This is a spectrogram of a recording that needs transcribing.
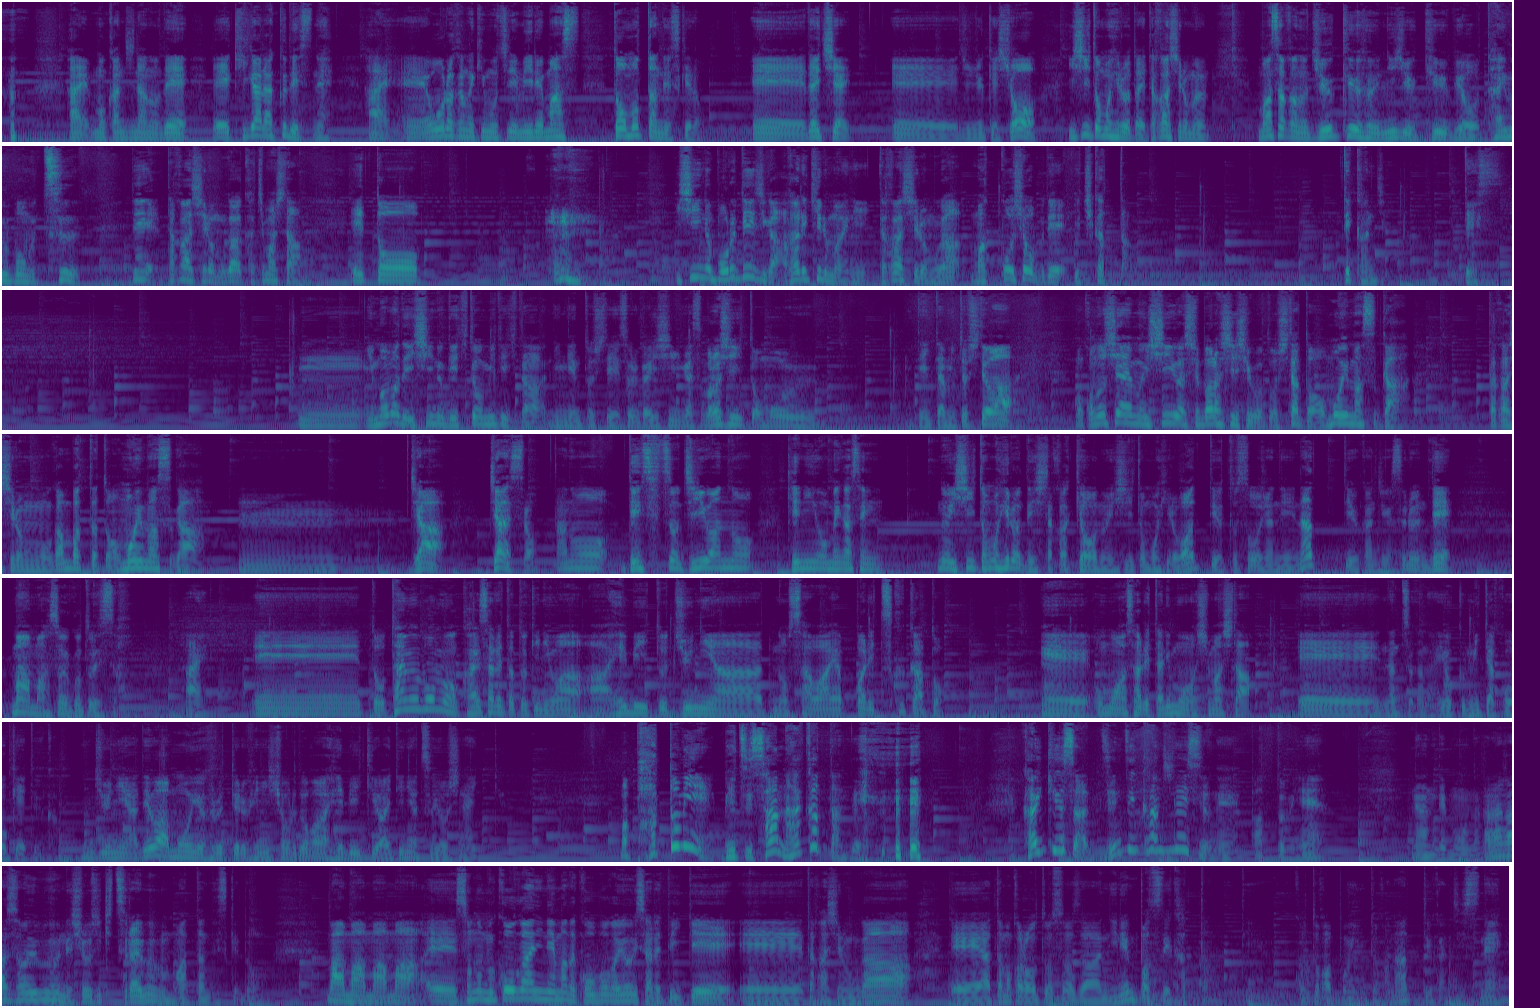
はい、もう感じなので、えー、気が楽ですね。はい、えー、おおらかな気持ちで見れます。と思ったんですけど、えー、第1試合、えー、準々決勝、石井智弘対高橋ロム、まさかの19分29秒。タイムボム2で高橋ロムが勝ちました。えっと、石井のボルテージが上がりきる前に高橋ロムが真っ向勝負で打ち勝った。って感じです。うん今まで石井の激闘を見てきた人間としてそれが石井が素晴らしいと思っていた身としては、まあ、この試合も石井は素晴らしい仕事をしたとは思いますが高橋宏も頑張ったとは思いますがうーんじゃあじゃあですよ。あの伝説の G1 のケニー・オメガ戦の石井智弘でしたか？今日の石井智弘はっていうとそうじゃねえなっていう感じがするんでまあまあそういうことですよ。はい。えー、っとタイムボムを返された時にはあヘビーとジュニアの差はやっぱりつくかと、えー、思わされたりもしました。えー、なんつうかなよく見た光景というか。ジュニアでは猛威を振るってるフィニッシュホールドがヘビー級相手には通用しないっていう。まあパッと見別に差なかったんで。階級差全然感じないですよねパッと見ね。なんでもうなかなかそういう部分で正直辛い部分もあったんですけどまあまあまあまあ、えー、その向こう側にねまだ攻防が用意されていて、えー、高橋宏が、えー、頭から落とす技2連発で勝ったっていうことがポイントかなっていう感じですね。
